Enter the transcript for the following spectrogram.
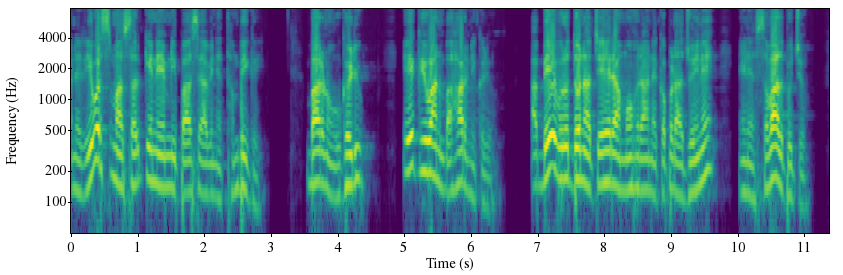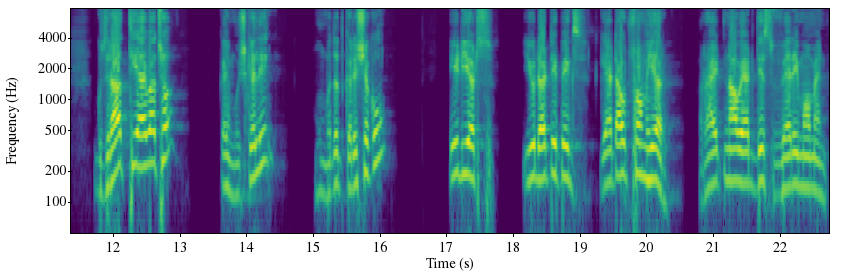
અને રિવર્સમાં સરકીને એમની પાસે આવીને થંભી ગઈ. બારણું ઉઘડ્યું. એક યુવાન બહાર નીકળ્યો. આ બે વૃદ્ધોના ચહેરા, મોહરા અને કપડાં જોઈને એણે સવાલ પૂછ્યો, ગુજરાતથી આવ્યા છો? કંઈ મુશ્કેલી? હું મદદ કરી શકું? Idiots you dirty pigs get out from here right now at this very moment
